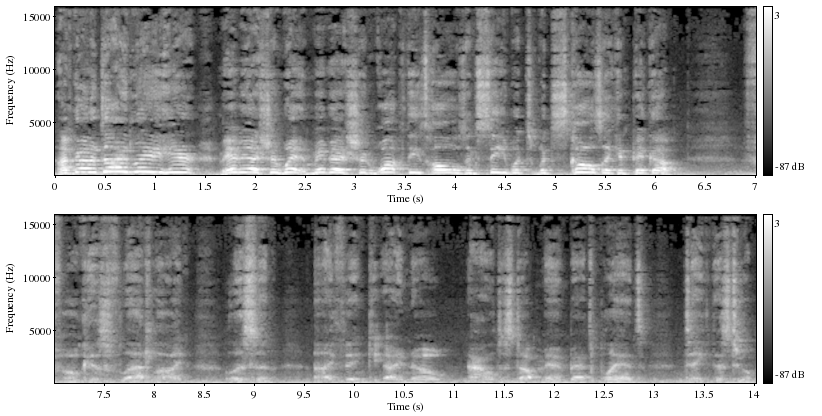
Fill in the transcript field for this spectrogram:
I've got a dying lady here. Maybe I should wait. Maybe I should walk these halls and see what what skulls I can pick up. Focus, flatline. Listen, I think I know how to stop Man-Bat's plans. Take this to him,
